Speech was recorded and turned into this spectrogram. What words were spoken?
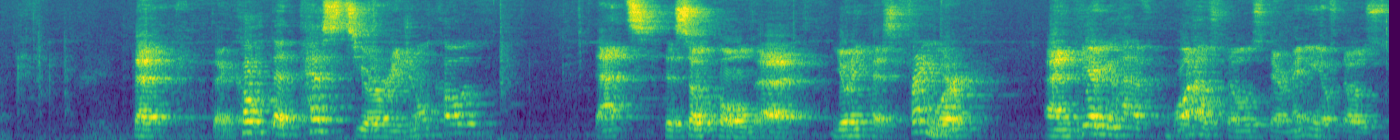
That the code that tests your original code, that's the so-called uh, unit test framework, and here you have one of those, there are many of those.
